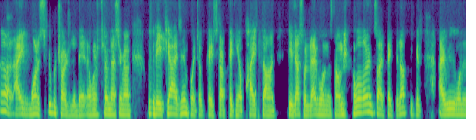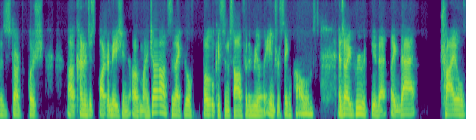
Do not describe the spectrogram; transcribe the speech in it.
uh, I want to supercharge it a bit. I want to start messing around with APIs and endpoints. Okay, start picking up Python because that's what everyone was telling me to learn. So I picked it up because I really wanted to start to push uh, kind of just automation of my job so that I could go focus and solve for the real interesting problems. And so I agree with you that like that trials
